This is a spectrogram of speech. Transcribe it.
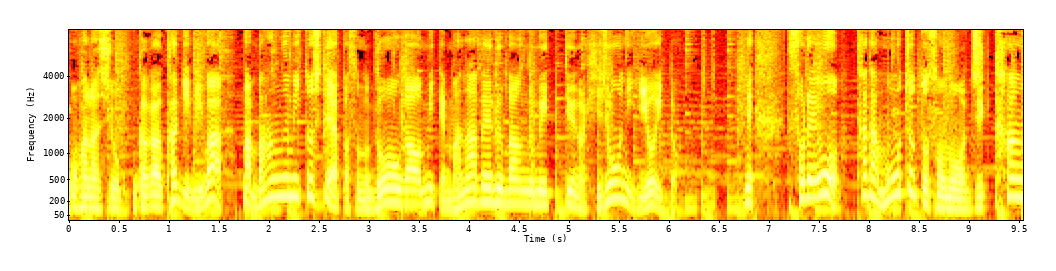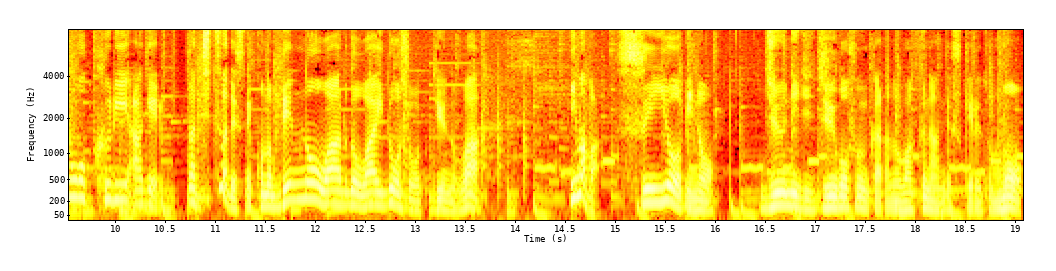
あ、お話を伺う限りは、まあ、番組としてやっぱその動画を見て学べる番組っていうのは非常に良いと。で、それを、ただもうちょっとその時間を繰り上げる。実はですね、この電脳ワールドワイドショーっていうのは、今は水曜日の12時15分からの枠なんですけれども、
